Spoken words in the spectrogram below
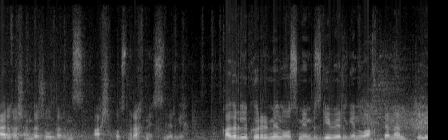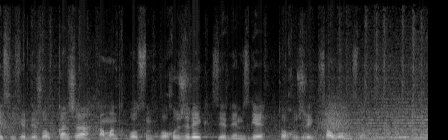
Әрқашанда жолдарыңыз ашық болсын. Рахмет сіздерге. Қадірлі көрермен осымен бізге берілген уақыт тәмам келесі эфирде жолыққанша амандық болсын. Оқып жүрейік зердемізге тоқып жүрейік. Сау болыңыздар.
